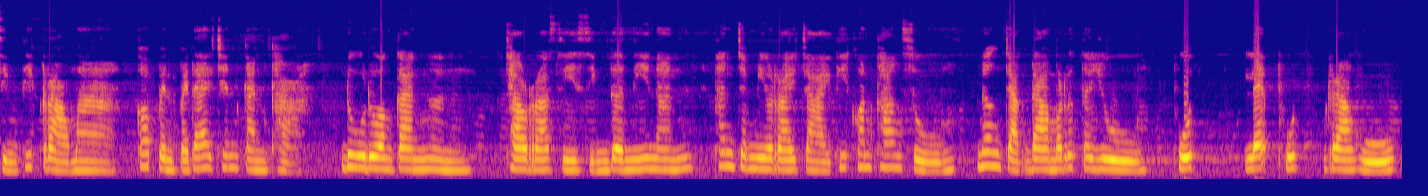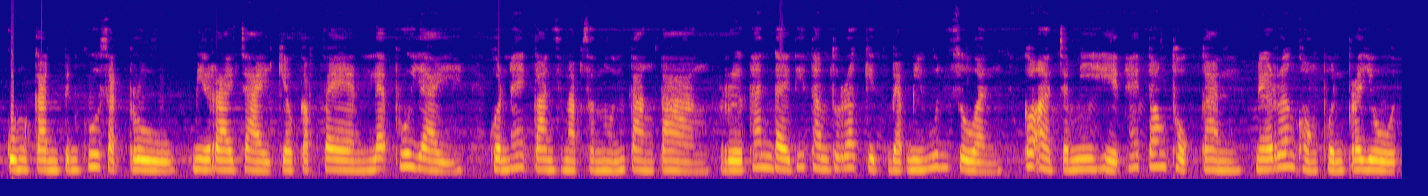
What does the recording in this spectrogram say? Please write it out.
สิ่งที่กล่าวมา ก็เป็นไปได้เช่นกันค่ะ ดูดวงการเงิน ชาวราศีสิงห์เดือนนี้นั้น ท่านจะมีรายจ่ายที่ค่อนข้างสูง เนื่องจากดาวมฤตยู พุธ และพุธราหูกุมกันเป็นคู่ศัตรู มีรายจ่ายเกี่ยวกับแฟนและผู้ใหญ่ คนให้การสนับสนุนต่างๆ หรือท่านใดที่ทำธุรกิจแบบมีหุ้นส่วน ก็อาจจะมีเหตุให้ต้องถกกัน ในเรื่องของผลประโยชน์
